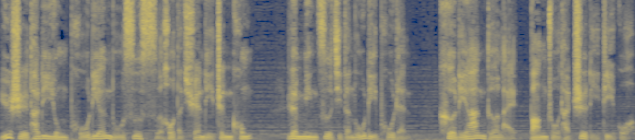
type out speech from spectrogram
于是他利用普利恩努斯死后的权力真空，任命自己的奴隶仆人克林安德来帮助他治理帝国。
